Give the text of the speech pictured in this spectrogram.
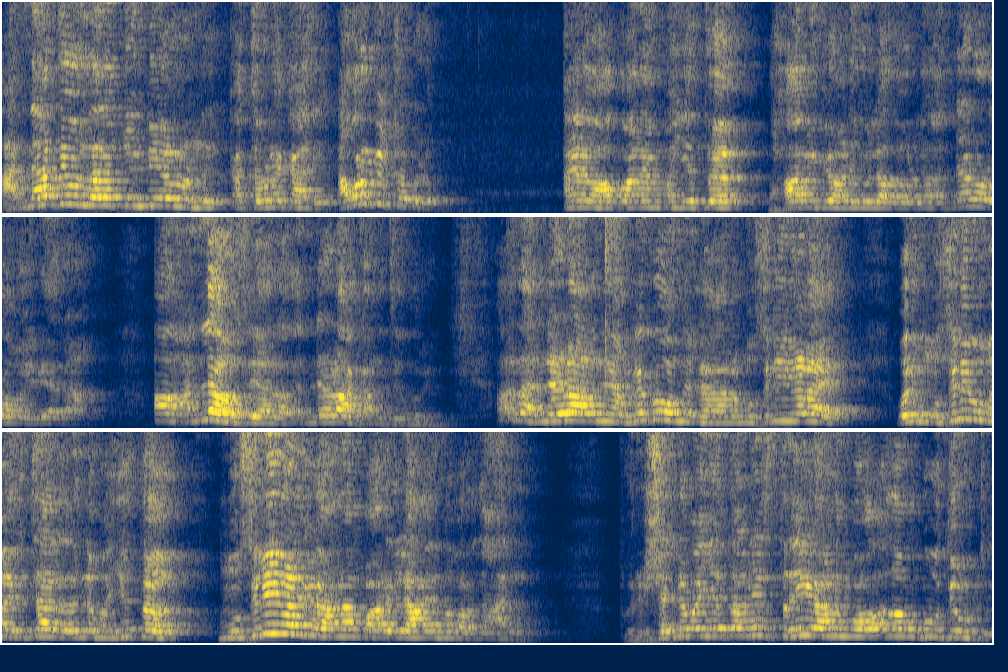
അല്ലാത്ത ഒരു തരം ചുന്നികളുണ്ട് കച്ചവടക്കാർ അവർക്ക് ഇഷ്ടപ്പെടും. അങ്ങനെ വാപ്പാനെ മയ്യത്ത് ഭാവിക്കുകയാണെങ്കിലും എന്ന് പറഞ്ഞത് എന്റെ ഉള്ള ആ നല്ല മുസ്ലിയാരാ എന്റെ ഇടാ കാണിച്ചെന്ന് പറയും. അത് എന്റെ ഇടാണെന്ന് ഞങ്ങൾക്ക് തോന്നുന്നില്ല. കാരണം മുസ്ലിങ്ങളെ ഒരു മുസ്ലിം മരിച്ചാൽ അതിന്റെ മയ്യത്ത് മുസ്ലിങ്ങൾക്ക് കാണാൻ പാടില്ല എന്ന് പറഞ്ഞാൽ പുരുഷന്റെ മയ്യത്താണ് സ്ത്രീ കാണുമ്പോൾ അത് നമുക്ക് ബുദ്ധിമുട്ട്.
